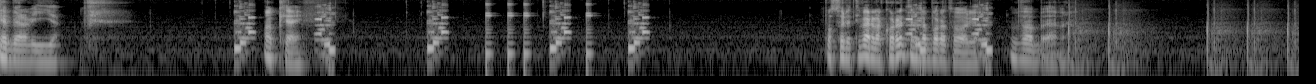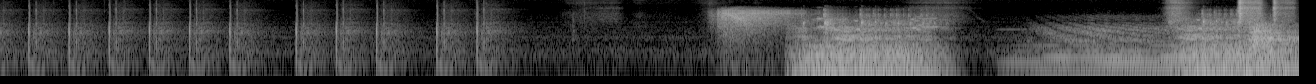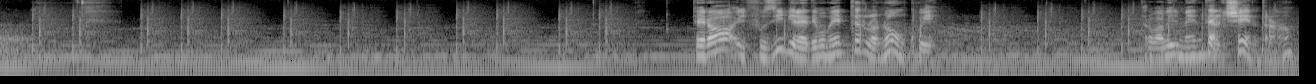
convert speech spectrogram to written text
Che meraviglia. Ok. Posso riattivare la corrente nel laboratorio. Va bene. Però il fusibile devo metterlo non qui. Probabilmente al centro, no?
